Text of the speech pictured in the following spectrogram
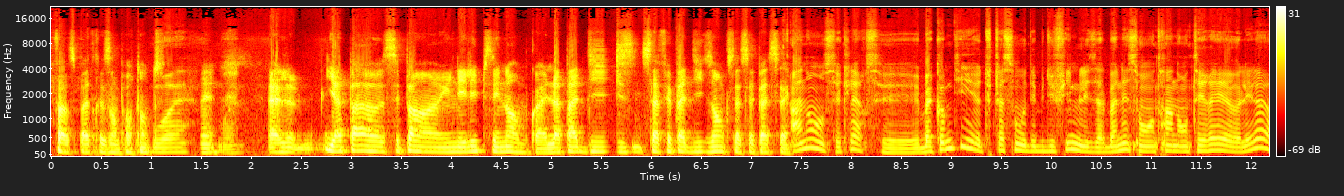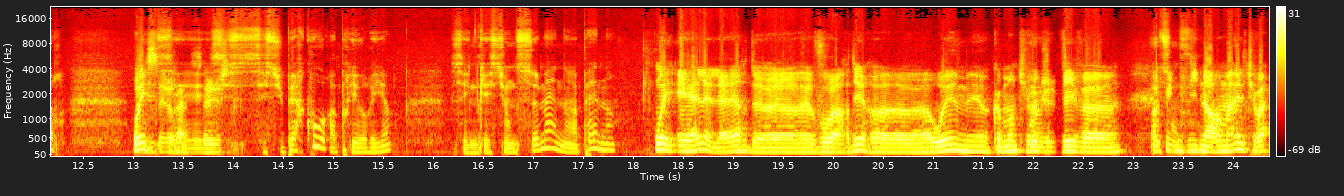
Enfin, c'est pas très important. Ouais. Elle, y a pas, c'est pas un- une ellipse énorme, quoi. Elle a pas 10, ça fait pas 10 ans que ça s'est passé. Ah non, c'est clair. C'est bah, comme dit, de toute façon, au début du film, les Albanais sont en train d'enterrer euh, les leurs. oui, c'est vrai. c'est super court, a priori. hein. C'est une question de semaines, à peine. hein. Oui, et elle, elle a l'air de euh, vouloir dire euh, Ouais, mais euh, comment tu veux Ouais. que je vive euh, une vie normale, tu vois Ouais.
